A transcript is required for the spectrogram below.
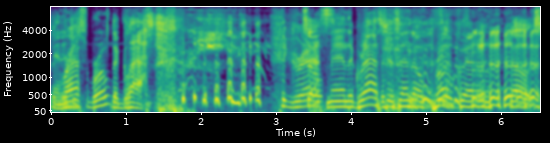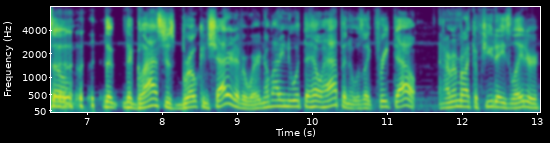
The And it grass just- broke? The glass. The grass. Man, the grass just ended up broke. no, so the the glass just broke and shattered everywhere. Nobody knew what the hell happened. It was like freaked out. And I remember like a few days later,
